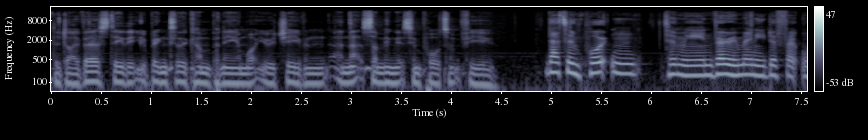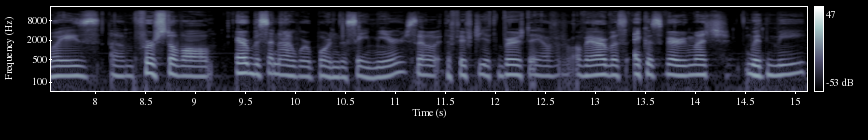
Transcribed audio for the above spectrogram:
the diversity that you bring to the company and what you achieve, and, and that's something that's important for you. That's important to me in very many different ways. Um, first of all, Airbus and I were born the same year, so the 50th birthday of, of Airbus echoes very much with me.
